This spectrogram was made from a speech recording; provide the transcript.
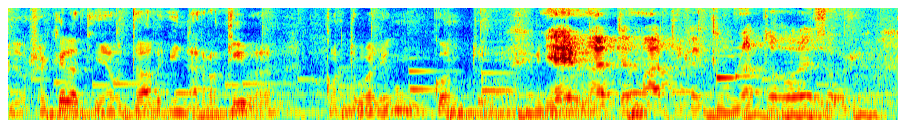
Eh, o sea que ela tiña un tal e narrativa, o conto gallego un conto. E hai unha temática que una todo eso, eh...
